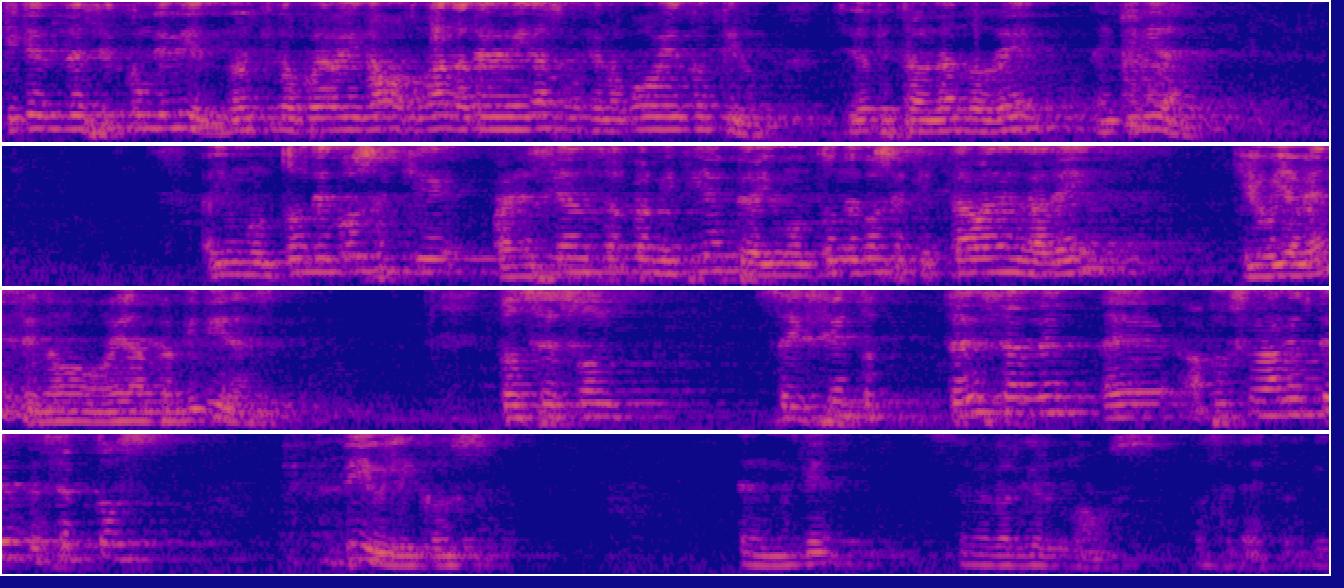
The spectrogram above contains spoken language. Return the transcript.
¿Qué quiere decir convivir? No es que no pueda vivir, no, tú ándate de mi casa porque no puedo vivir contigo, sino que está hablando de la intimidad. Hay un montón de cosas que parecían ser permitidas, pero hay un montón de cosas que estaban en la ley que obviamente no eran permitidas. Entonces son 613 eh, aproximadamente preceptos bíblicos. Espérenme que se me perdió el mouse. Sacar esto aquí.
